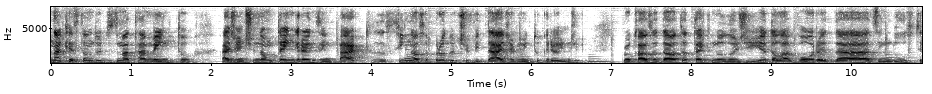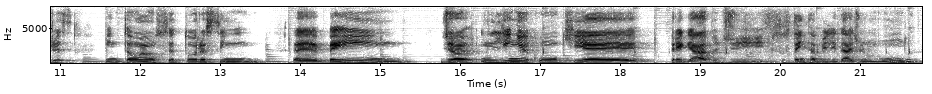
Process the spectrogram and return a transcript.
na questão do desmatamento, a gente não tem grandes impactos, assim, nossa produtividade é muito grande por causa da alta tecnologia da lavoura, das indústrias. Então é um setor assim é, bem de, em linha com o que é pregado de sustentabilidade no mundo.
